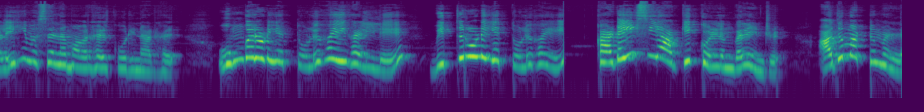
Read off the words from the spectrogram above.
அலஹி வசல்லம் அவர்கள் கூறினார்கள் உங்களுடைய தொழுகைகளிலே வித்தருடைய தொழுகையை கடைசியாக்கி கொள்ளுங்கள் என்று. அது மட்டுமல்ல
